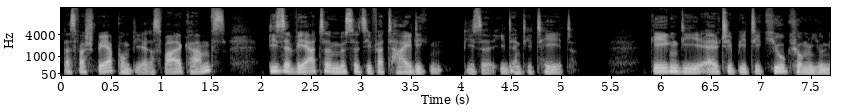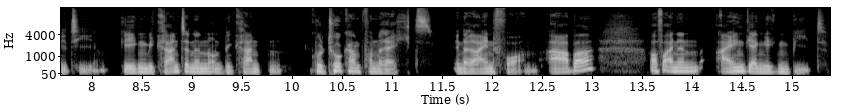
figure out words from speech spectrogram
das war Schwerpunkt ihres Wahlkampfs, diese Werte müsse sie verteidigen, diese Identität. Gegen die LGBTQ-Community, gegen Migrantinnen und Migranten, Kulturkampf von rechts, in Reinform, aber auf einen eingängigen Beat.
